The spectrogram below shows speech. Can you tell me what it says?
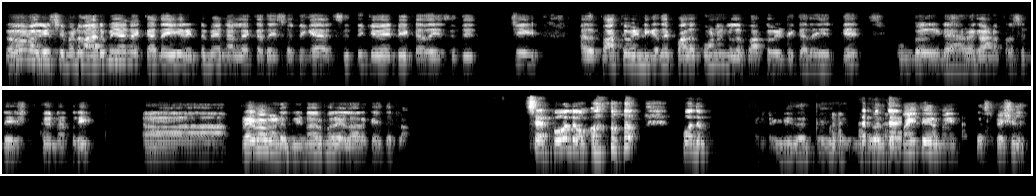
ரொம்ப மகிழ்ச்சி மேடம். அருமையான கதை. ரெண்டுமே நல்ல கதை சொன்னீங்க. சிந்திக்க வேண்டிய கதை சிந்திச்சு அதை பார்க்க வேண்டிய கதை பல கோணங்கள்ல பார்க்க வேண்டிய கதை இருக்கு. உங்களுடைய அழகான பிரசன்டேஷனுக்கு நன்றி. ஆஹ் பிரேமா மேடம் இன்னொரு முறை எல்லாரும் கைதட்டலாம். சார் போதும். போதும். ஸ்பெஷல்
